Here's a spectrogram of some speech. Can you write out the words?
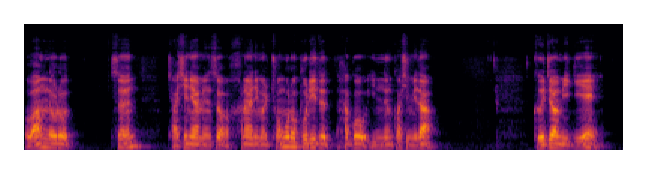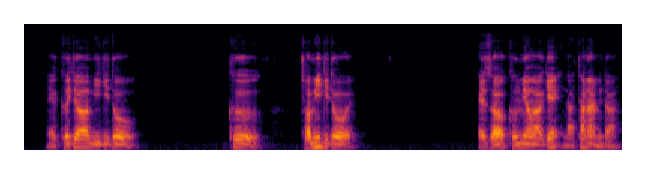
왕 노릇은 자신이 하면서 하나님을 종으로 부리듯 하고 있는 것입니다. 그 점이기에 예, 그 점이기도 그 점이기도 에서 극명하게 나타납니다.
